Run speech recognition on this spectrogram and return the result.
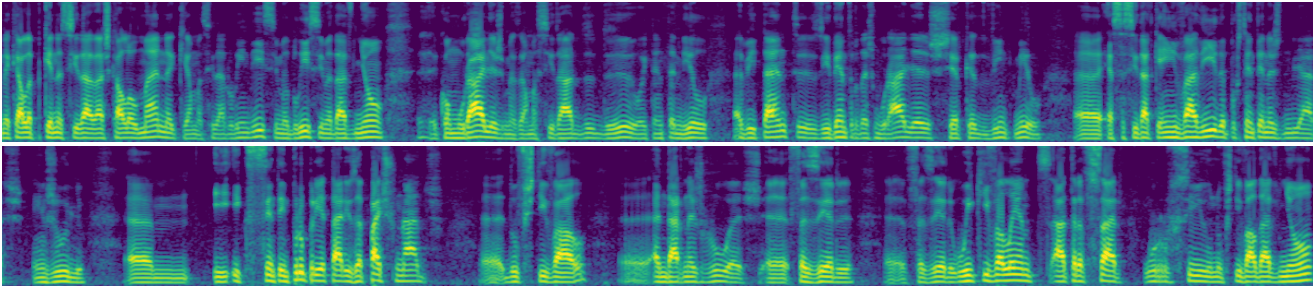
naquela pequena cidade à escala humana, que é uma cidade lindíssima, belíssima, de Avignon, eh, com muralhas, mas é uma cidade de 80 mil habitantes e dentro das muralhas cerca de 20 mil. Uh, essa cidade que é invadida por centenas de milhares em julho um, e, e, que se sentem proprietários apaixonados uh, do festival, uh, andar nas ruas, fazer, fazer o equivalente a atravessar o Rocio no Festival de Avignon,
